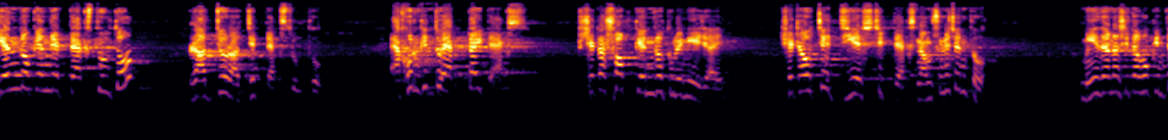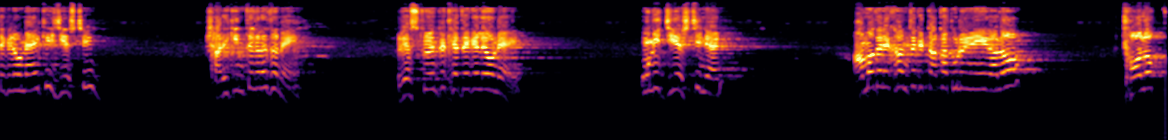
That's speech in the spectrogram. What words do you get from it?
কেন্দ্র কেন্দ্রের ট্যাক্স তুলতো, রাজ্য রাজ্যের ট্যাক্স তুলতো। এখন কিন্তু একটাই ট্যাক্স সেটা সব কেন্দ্র তুলে নিয়ে যায়। সেটা হচ্ছে জিএসটি ট্যাক্স নাম শুনেছেন তো? মেয়েদানা সীতাভোগ কিনতে গেলেও নেয় কি জিএসটি শাড়ি কিনতে গেলে তো নেয়। রেস্টুরেন্টে খেতে গেলেও নেয়। উনি জিএসটি নেন। আমাদের এখান থেকে টাকা তুলে নিয়ে গেল ছ লক্ষ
